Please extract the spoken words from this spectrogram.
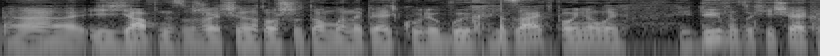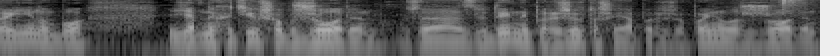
Е, і я б, незважаючи на те, що там в мене п'ять кульових зать, поняли, йди захищай країну, бо я б не хотів, щоб жоден з з людей не пережив те, що я пережив. Поняли? Жоден.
